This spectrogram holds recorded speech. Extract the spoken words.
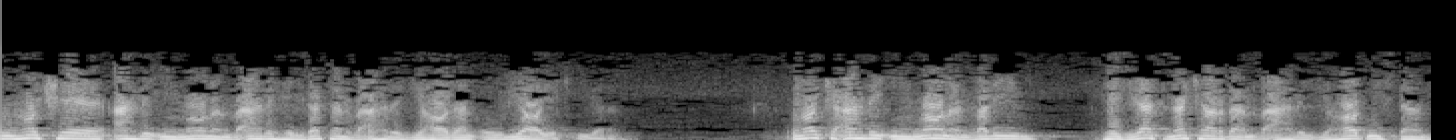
اونها که اهل ایمانن و اهل هجرتن و اهل جهادن اولیاء یکدیگرن اونها که اهل ایمانن ولی هجرت نکردن و اهل جهاد نیستن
